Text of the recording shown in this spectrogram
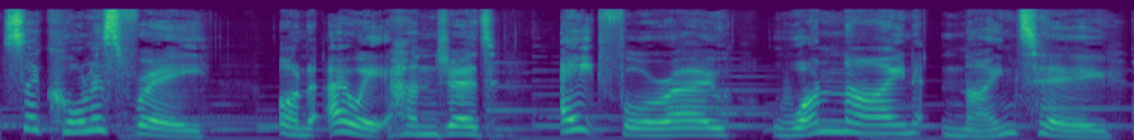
So call us free on 0800 840 1992.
